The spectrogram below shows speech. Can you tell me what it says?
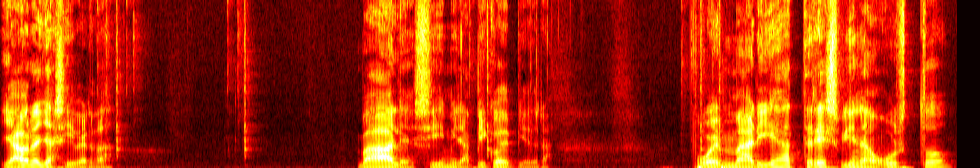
Y ahora ya sí, ¿verdad? Vale, sí, mira, pico de piedra. Pues María, tres bien a gusto.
